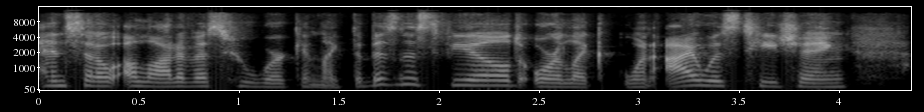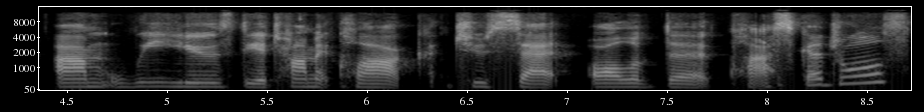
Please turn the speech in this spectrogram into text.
And so a lot of us who work in like the business field or like when I was teaching, um, we used the atomic clock to set all of the class schedules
